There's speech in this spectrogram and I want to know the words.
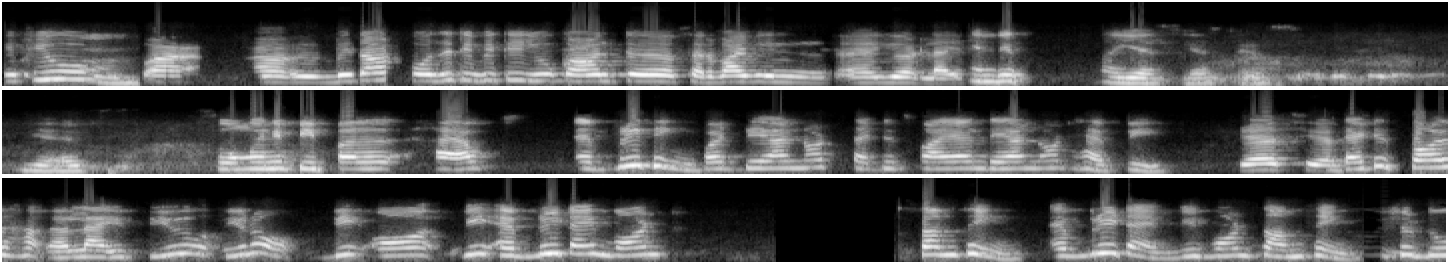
If you Hmm. uh, uh, without positivity you can't uh, survive in uh, your life. In this, uh, yes, yes, yes, yes. So many people have everything, but they are not satisfied and they are not happy. yes yes That is called uh, life. You, you know, we all, we every time want something every time we want something we should do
